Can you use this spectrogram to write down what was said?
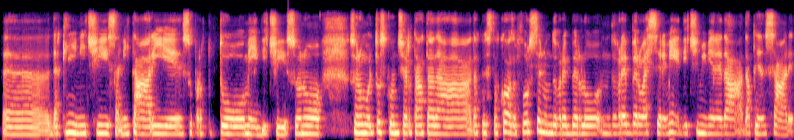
eh, da, clinici, sanitari e soprattutto medici. Sono, sono molto sconcertata da, da, questa cosa, forse non dovrebbero, non dovrebbero, essere medici, mi viene da, da pensare.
